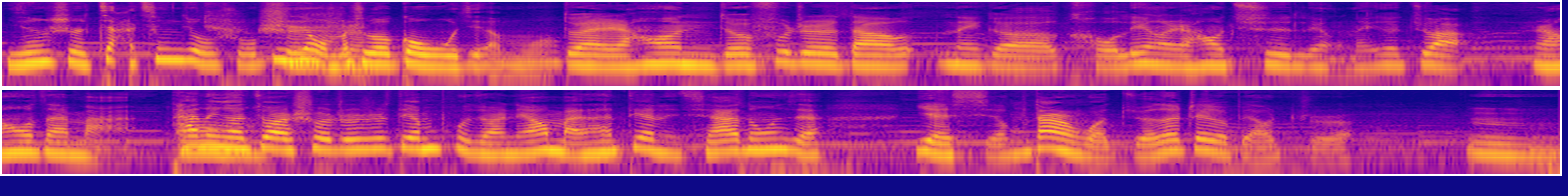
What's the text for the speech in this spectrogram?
已经是驾轻就熟，毕竟我们是是个购物节目。对，然后你就复制到那个口令，然后去领那个券儿，然后再买。它那个哦券儿设置是店铺券，你要买它店里其他东西也行，但是我觉得这个比较值。嗯，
